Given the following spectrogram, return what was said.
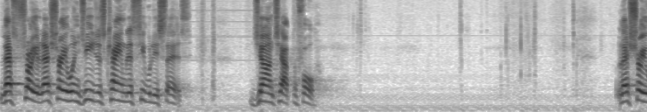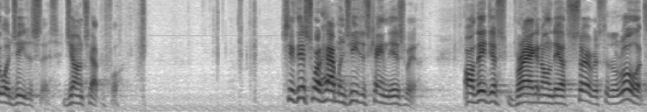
Let's show you. Let's show you when Jesus came. Let's see what he says. John chapter 4. Let's show you what Jesus says. John chapter 4. See, this is what happened when Jesus came to Israel. Are they just bragging on their service to the Lord?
